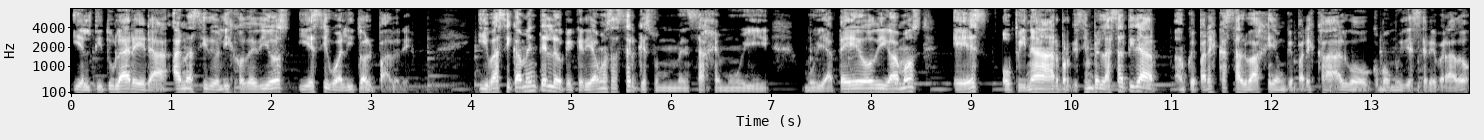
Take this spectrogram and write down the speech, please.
y el titular era Ha nacido el Hijo de Dios y es igualito al Padre. Y básicamente lo que queríamos hacer, que es un mensaje muy, muy ateo, digamos, es opinar, porque siempre la sátira, aunque parezca salvaje y aunque parezca algo como muy descerebrado,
